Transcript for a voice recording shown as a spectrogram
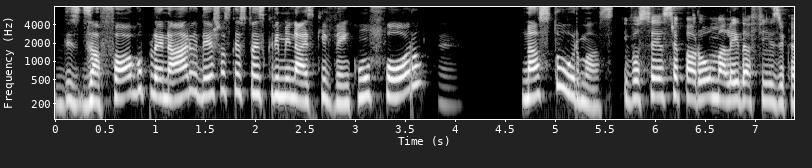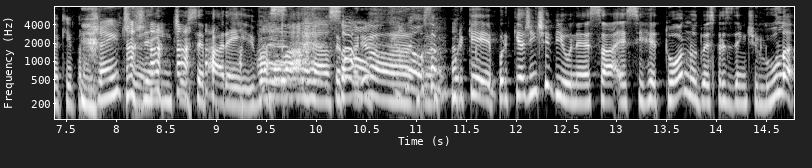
desafoga o plenário e deixa as questões criminais que vêm com o foro. É nas turmas. E você separou uma lei da física aqui pra gente? gente, eu separei. Vamos lá. Reação? Não, sabe por quê? Porque a gente viu, né, essa, esse retorno do ex-presidente Lula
